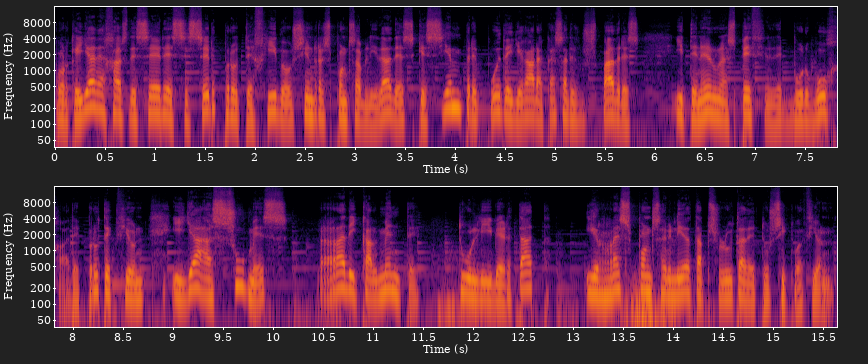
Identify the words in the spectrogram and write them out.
porque ya dejas de ser ese ser protegido sin responsabilidades que siempre puede llegar a casa de sus padres y tener una especie de burbuja de protección y ya asumes radicalmente tu libertad y responsabilidad absoluta de tu situación.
